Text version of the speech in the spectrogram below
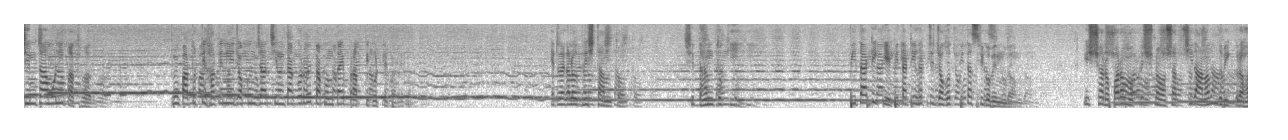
চিন্তামণি পাথর। তুমি পাথরটি হাতে নিয়ে যখন যা চিন্তা করবে তখন তাই প্রাপ্তি করতে পারবে এটা গেল দৃষ্টান্ত। সিদ্ধান্ত কি? পিতাটি কে পিতাটি হচ্ছে জগৎ পিতা শ্রী গোবিন্দ ঈশ্বর পরম কৃষ্ণ সচ্চিদ আনন্দ বিগ্রহ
